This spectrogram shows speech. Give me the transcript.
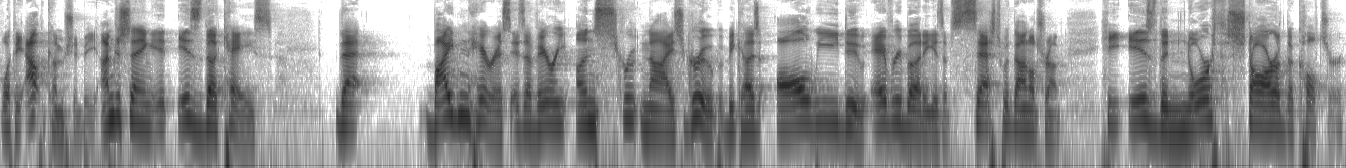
what the outcome should be. I'm just saying it is the case that Biden Harris is a very unscrutinized group because all we do, everybody is obsessed with Donald Trump. He is the North Star of the culture.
